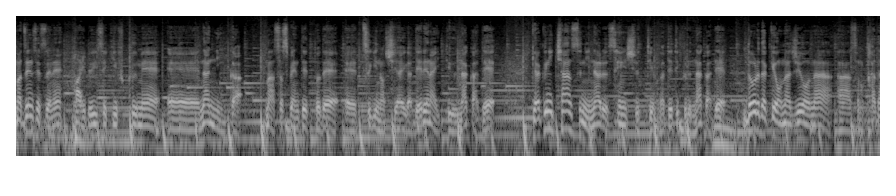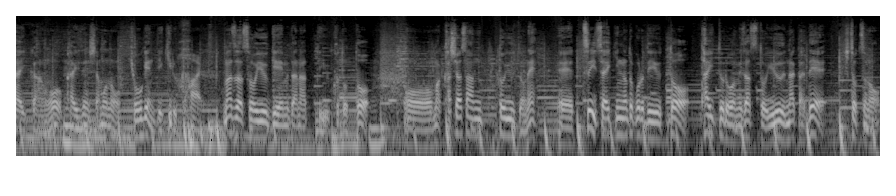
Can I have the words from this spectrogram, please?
まあ、前節でね、はい、累積含め、えー、何人か、まあ、サスペンデッドで、えー、次の試合が出れないっていう中で逆にチャンスになる選手っていうのが出てくる中でどれだけ同じようなあその課題感を改善したものを表現できるか、はい、まずはそういうゲームだなっていうことと、おまあ、柏さんというとね、えー、つい最近のところで言うとタイトルを目指すという中で一つの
